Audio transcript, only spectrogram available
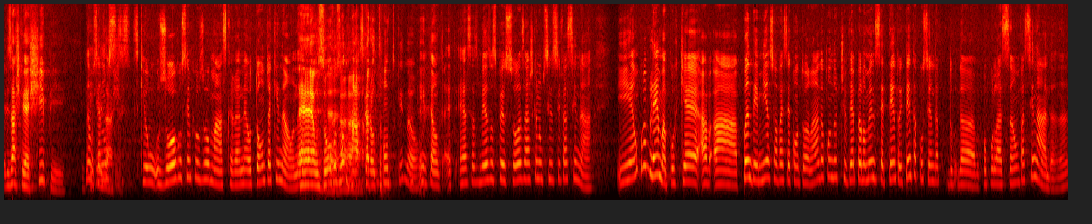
Eles acham que é chip? Não, que você que não. Que o, Zorro sempre usou máscara, né? O tonto é que não, né? É, o Zorro usou máscara, o tonto que não. Então, é- essas mesmas pessoas acham que não precisam se vacinar. E é um problema, porque a, a pandemia só vai ser controlada quando tiver pelo menos 70%, 80% da, do- da população vacinada. Né?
